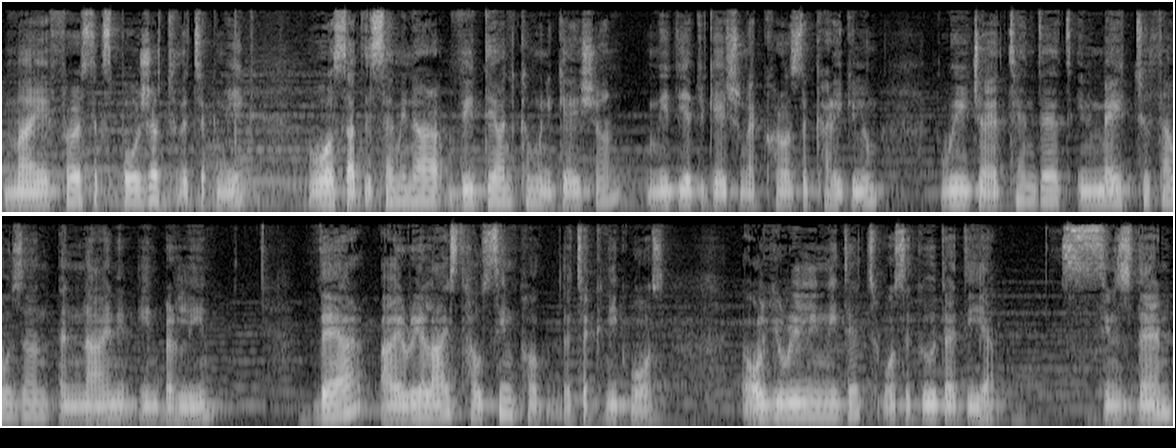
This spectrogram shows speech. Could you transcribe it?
My first exposure to the technique was at the seminar Video and Communication, Media Education Across the Curriculum, which I attended in May 2009 in, in Berlin. There, I realized how simple the technique was. All you really needed was a good idea. Since then,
